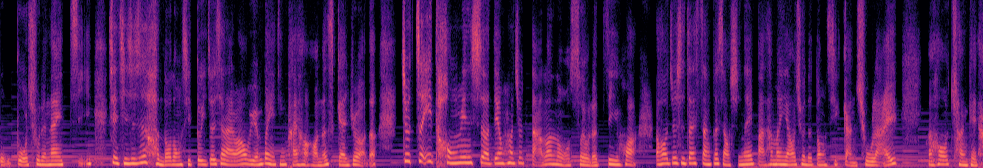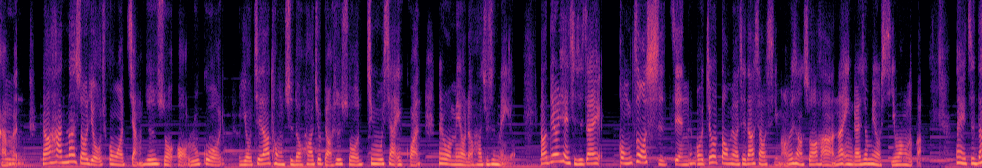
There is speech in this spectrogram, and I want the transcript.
五播出的那一集，所以其实是很多东西堆积下来，然后我原本已经排好好那 schedule 的，就这一通面试的电话就打乱了我所有的计划，然后就是在三个小时内把他们要求的东西赶出来，然后传给他们，然后他那时候有跟我讲，就是说哦，如果有接到通知的话，就表示说进入。下一关，那如果没有的话，就是没有。然后第二天，其实在工作时间，我就都没有接到消息嘛，我就想说，哈，那应该就没有希望了吧？那你知道，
